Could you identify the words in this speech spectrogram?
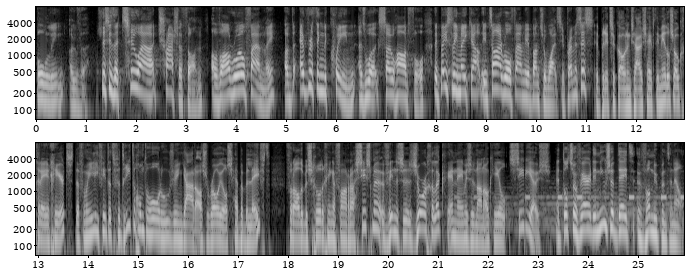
bawling over. This is a two-hour trashathon of our royal family, of everything the Queen has worked so hard for. They basically make out the entire royal family a bunch of white supremacists. Het Britse Koningshuis heeft inmiddels ook gereageerd. De familie vindt het verdrietig om te horen hoe ze hun jaren als royals hebben beleefd. Vooral de beschuldigingen van racisme vinden ze zorgelijk en nemen ze dan ook heel serieus. En tot zover de nieuwsupdate van nu.nl.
